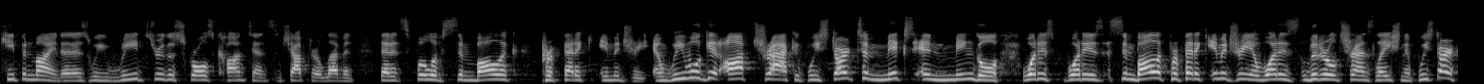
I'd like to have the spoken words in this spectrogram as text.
keep in mind that as we read through the scroll's contents in chapter 11, that it's full of symbolic prophetic imagery. And we will get off track if we start to mix and mingle what is what is symbolic prophetic imagery and what is literal translation. If we start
